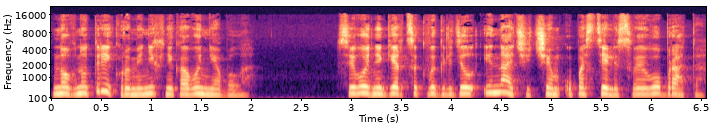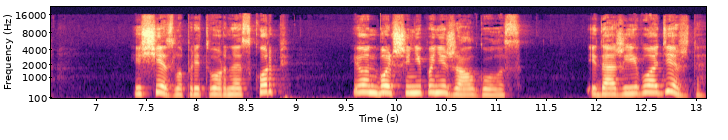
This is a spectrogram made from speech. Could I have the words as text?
но внутри, кроме них, никого не было. Сегодня герцог выглядел иначе, чем у постели своего брата. Исчезла притворная скорбь, и он больше не понижал голос. И даже его одежда,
